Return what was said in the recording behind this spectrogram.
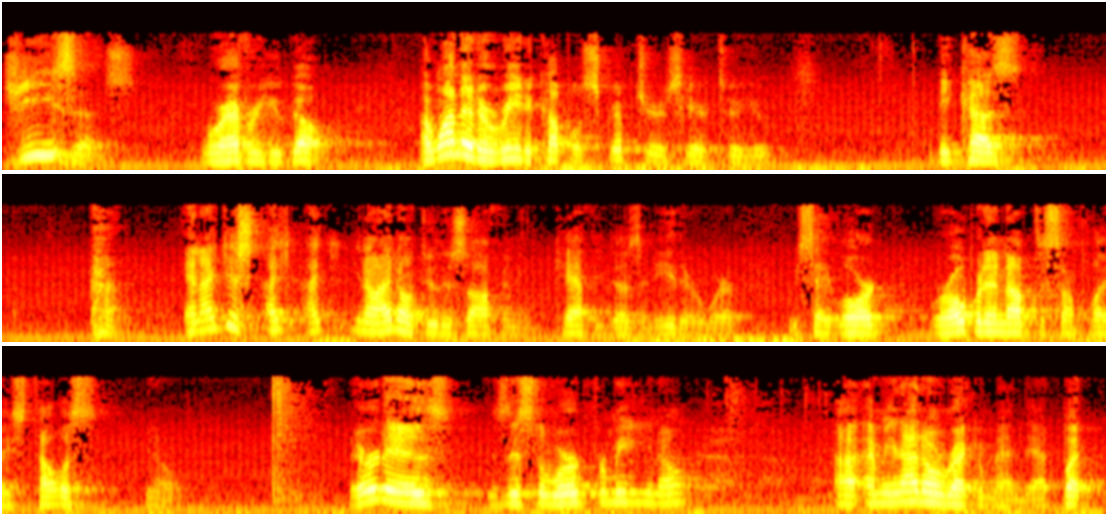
Jesus wherever you go. I wanted to read a couple scriptures here to you because, and I just, I, I, you know, I don't do this often, and Kathy doesn't either, where we say, Lord, we're opening up to someplace. Tell us, you know, there it is. Is this the word for me? You know, uh, I mean, I don't recommend that, but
